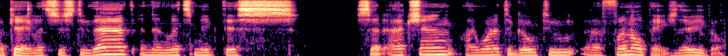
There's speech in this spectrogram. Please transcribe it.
Okay let's just do that and then let's make this set action. I wanted to go to a funnel page. There you go.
